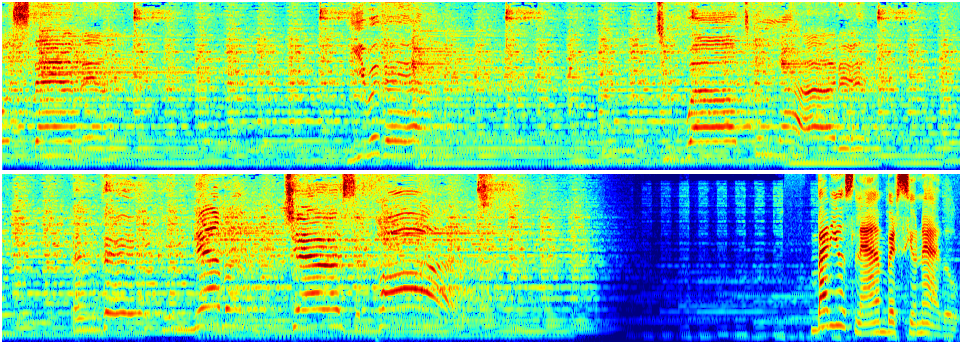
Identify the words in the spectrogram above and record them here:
was standing, you were there. Varios la han versionado,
